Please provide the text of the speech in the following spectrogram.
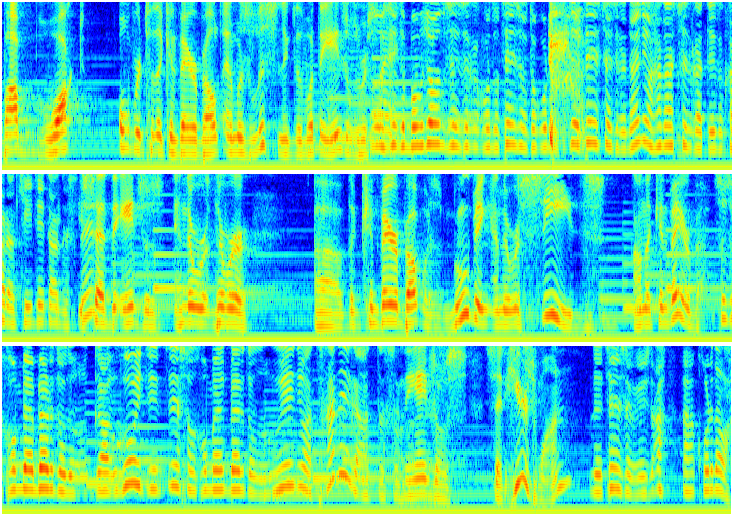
Bob walked over to the conveyor belt and was listening to what the angels were そして saying. ボブ・ジョーンズ先生がこの天使のところに来て、天使たちが何を話しているかというのを彼は聞いていたんです He ね。 said the angels, and there were, there were, uh, the conveyor belt was moving, and there were seeds on the conveyor belt. そしてコンベヤベルトが動いていて、そのコンベヤベルトの上には種があったそう And で the す。 angels said, "Here's one." で、天使が言うとあ、あ、これだわ。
